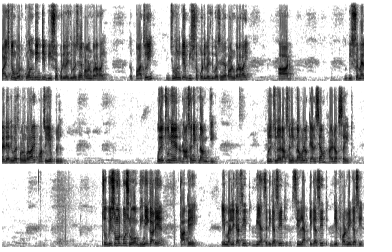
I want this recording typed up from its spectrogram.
বাইশ নম্বর, কোন দিনটি বিশ্ব পরিবেশ দিবস হিসেবে পালন করা হয়? তো পাঁচই জুনকে বিশ্ব পরিবেশ দিবস হিসেবে পালন করা হয় আর বিশ্ব ম্যালেরিয়া দিবস পালন করা হয় পাঁচই এপ্রিল। কলিচুনের রাসায়নিক নাম কি? কলিচুনের রাসায়নিক নাম হলো ক্যালসিয়াম হাইড্রক্সাইড। চব্বিশ নম্বর প্রশ্ন, ভিনিগারে থাকে A malic acid, B acetic acid, C lactic acid, D formic acid.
